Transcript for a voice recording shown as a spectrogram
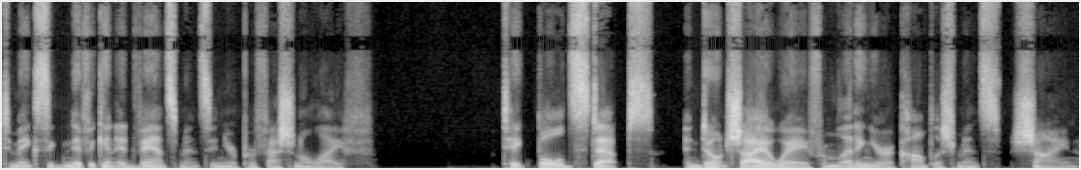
to make significant advancements in your professional life. Take bold steps and don't shy away from letting your accomplishments shine.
